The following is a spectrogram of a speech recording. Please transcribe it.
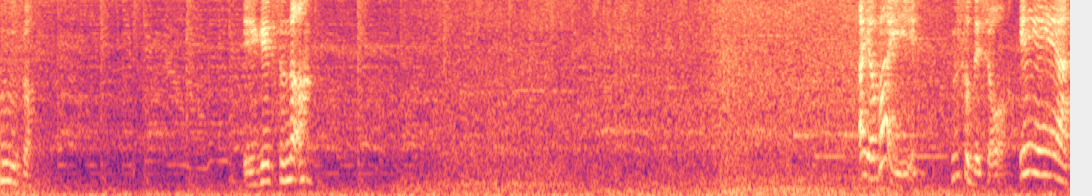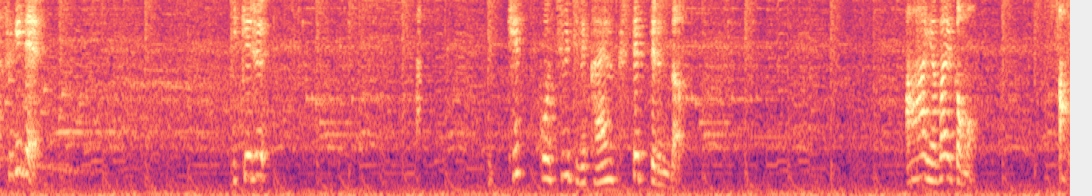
ン。うーが。えげつな。あやばい？嘘でしょ？いやいやいや次で。いける。結構ちびちび回復してってるんだ。あーやばいかも。あ。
